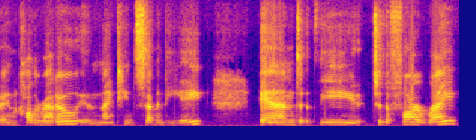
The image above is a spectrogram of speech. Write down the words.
in Colorado in 1978. And the to the far right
